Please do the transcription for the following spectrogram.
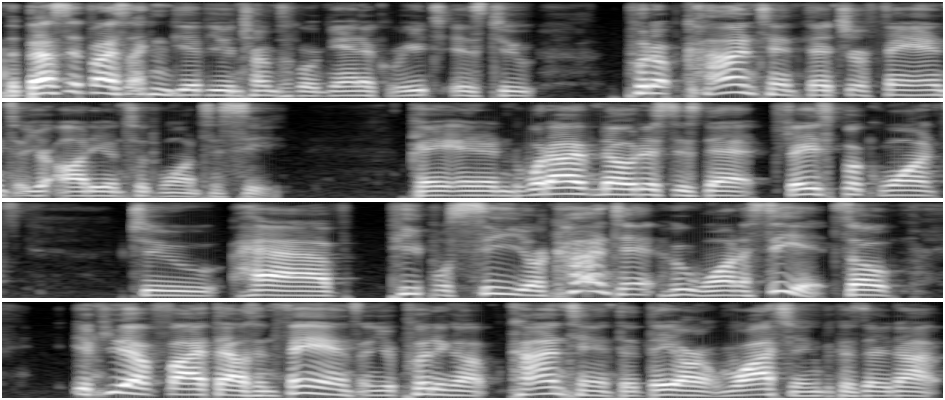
the best advice I can give you in terms of organic reach is to put up content that your fans or your audience would want to see. Okay, and what I've noticed is that Facebook wants to have people see your content who want to see it. So if you have 5,000 fans and you're putting up content that they aren't watching because they're not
